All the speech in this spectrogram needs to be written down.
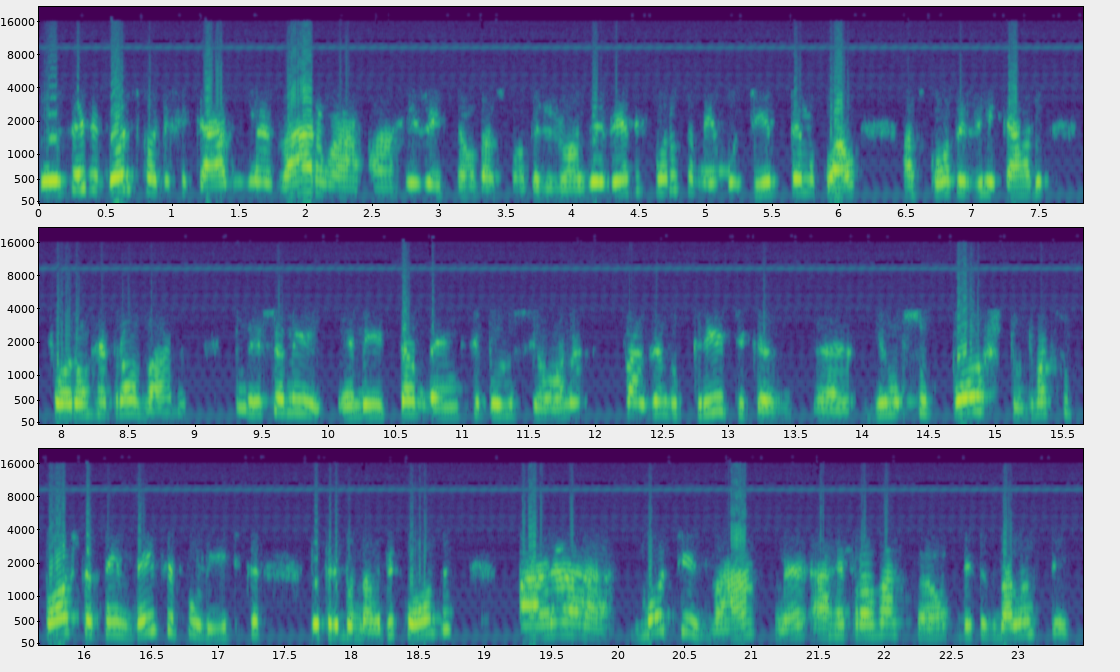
Os servidores codificados levaram a rejeição das contas de João Azevedo e foram também o motivo pelo qual as contas de Ricardo foram reprovadas. Por isso ele, ele também se posiciona fazendo críticas é, de um suposto, de uma suposta tendência política do Tribunal de Contas para motivar né, a reprovação desses balancetes.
